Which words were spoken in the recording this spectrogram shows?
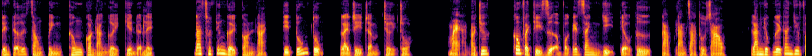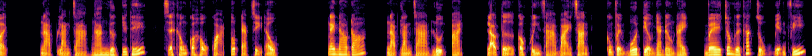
đến đỡ dòng bình không còn là người kia đỡ lên. Đa số những người còn lại thì túm tụm lại rì rầm trời rủa. Mẹ nó chứ, không phải chỉ dựa vào cái danh nhị tiểu thư nạp lan ra thôi sao? Làm nhục người ta như vậy, nạp lan ra ngang ngược như thế sẽ không có hậu quả tốt đẹp gì đâu. Ngày nào đó, nạp lan ra lụi bại, lão tử có khuynh gia bại sản cũng phải mua tiểu nha đầu này về cho người khác dùng miễn phí.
